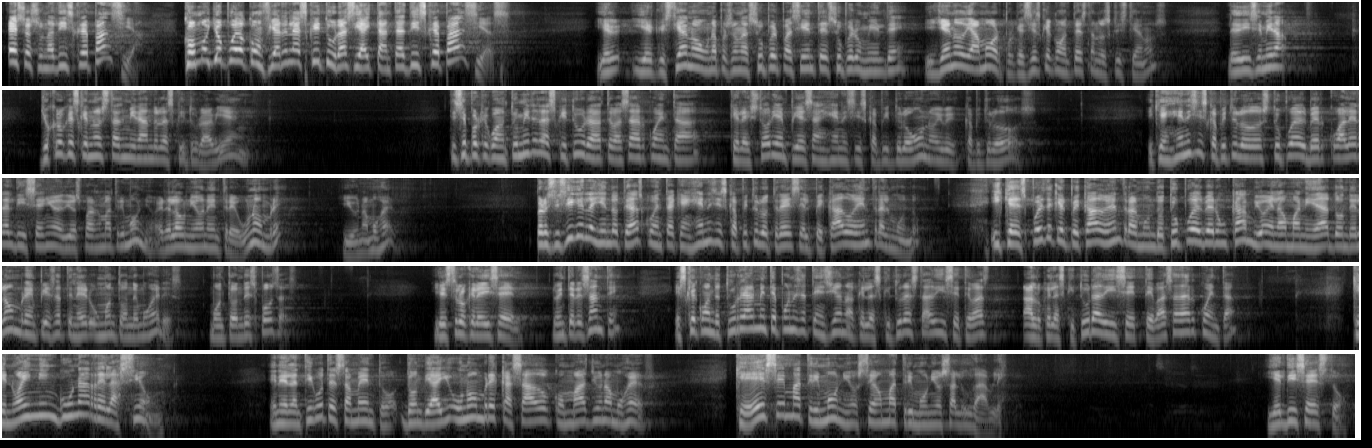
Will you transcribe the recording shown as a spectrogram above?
Eso es una discrepancia. ¿Cómo yo puedo confiar en la escritura si hay tantas discrepancias? Y el, y el cristiano, una persona súper paciente, súper humilde y lleno de amor, porque así es que contestan los cristianos, le dice, mira, yo creo que es que no estás mirando la escritura bien. Dice, porque cuando tú miras la escritura te vas a dar cuenta que la historia empieza en Génesis capítulo 1 y capítulo 2. Y que en Génesis capítulo 2 tú puedes ver cuál era el diseño de Dios para el matrimonio. Era la unión entre un hombre y una mujer. Pero si sigues leyendo te das cuenta que en Génesis capítulo 3 el pecado entra al mundo y que después de que el pecado entra al mundo tú puedes ver un cambio en la humanidad donde el hombre empieza a tener un montón de mujeres, un montón de esposas. Y esto es lo que le dice él. Lo interesante es que cuando tú realmente pones atención a lo que la escritura está dice, te vas a lo que la escritura dice, te vas a dar cuenta que no hay ninguna relación en el Antiguo Testamento donde hay un hombre casado con más de una mujer que ese matrimonio sea un matrimonio saludable. Y él dice esto,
